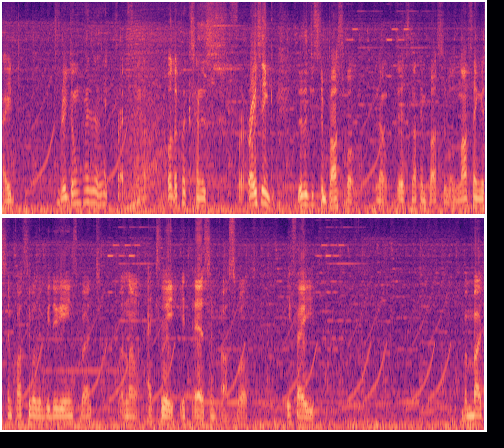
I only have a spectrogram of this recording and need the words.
I really don't really like traps. Oh, the quicksand is racing. This is just impossible. No, there's nothing impossible. Nothing is impossible in video games, but well, no, actually, it is impossible. If I but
